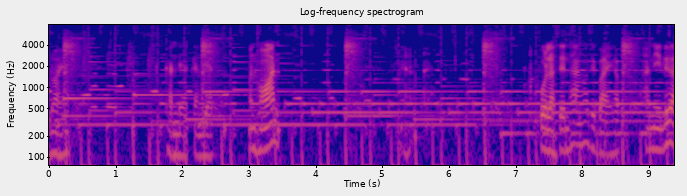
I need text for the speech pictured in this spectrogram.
บร้อยครับกันแดดกันแดดมันฮ้อนฮะคุณละเส้นทางเข้าสิไปครับ อันนี้เรือ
